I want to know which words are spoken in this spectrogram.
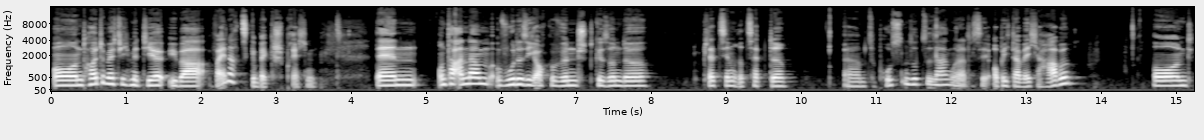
Und heute möchte ich mit dir über Weihnachtsgebäck sprechen. Denn unter anderem wurde sich auch gewünscht, gesunde Plätzchenrezepte ähm, zu posten sozusagen oder dass, ob ich da welche habe. Und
